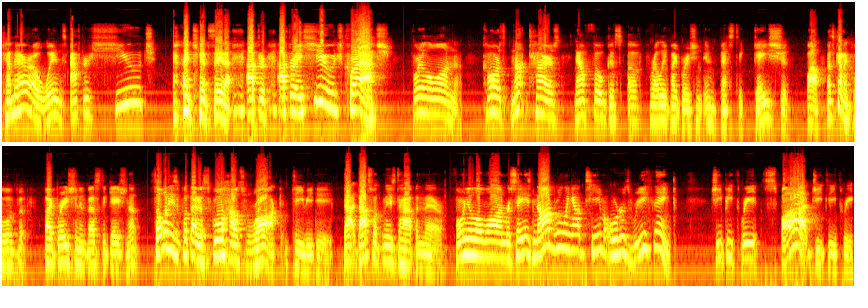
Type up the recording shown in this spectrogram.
Camara wins after huge I can't say that. After after a huge crash. Formula 1 cars not tires now focus of Pirelli vibration investigation. Wow, that's kind of cool. Vibration investigation. Someone needs to put that in a Schoolhouse Rock DVD. That that's what needs to happen there. Formula One, Mercedes not ruling out team orders rethink. GP3 Spa GT3.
